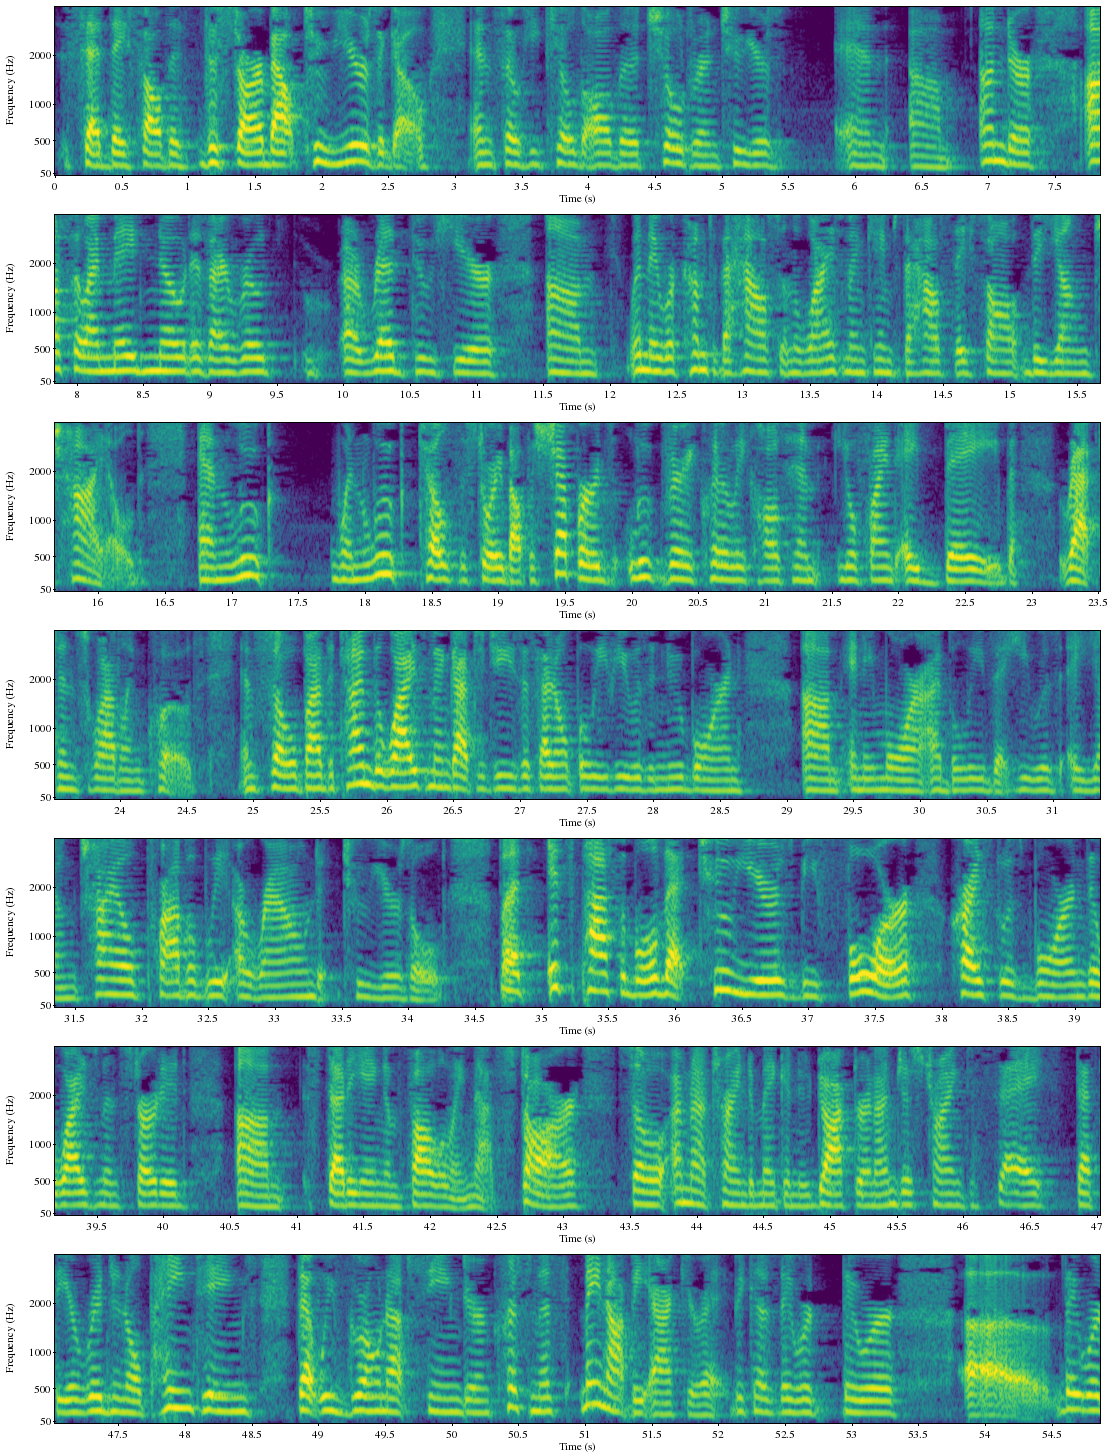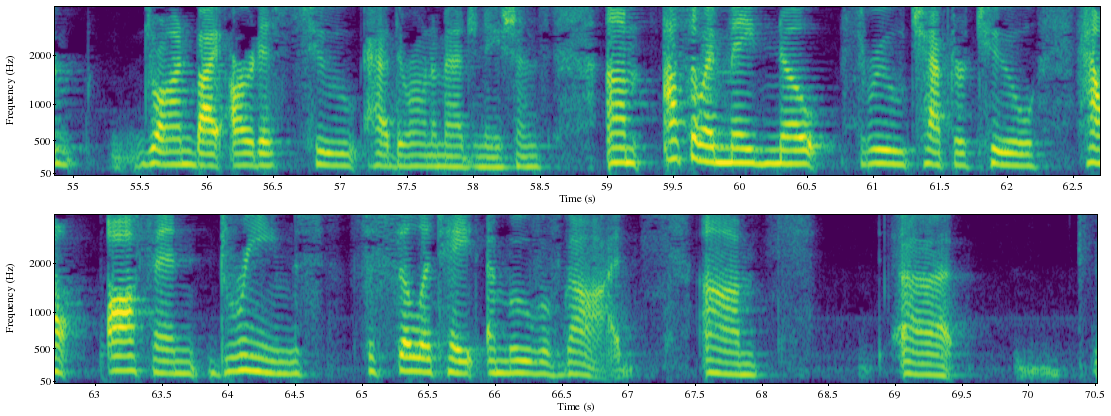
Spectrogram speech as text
said they saw the, the star about two years ago, and so he killed all the children two years and um, under. Also, I made note as I wrote uh, read through here um, when they were come to the house when the wise men came to the house they saw the young child and luke when Luke tells the story about the shepherds, Luke very clearly calls him, you'll find a babe wrapped in swaddling clothes. And so by the time the wise men got to Jesus, I don't believe he was a newborn um, anymore. I believe that he was a young child, probably around two years old. But it's possible that two years before Christ was born, the wise men started um, studying and following that star. So I'm not trying to make a new doctrine. I'm just trying to say that the original paintings that we've grown up seeing during Christmas may not be accurate because they were they were uh, they were drawn by artists who had their own imaginations. Um, also, I made note through chapter two how often dreams facilitate a move of God. Um, uh,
